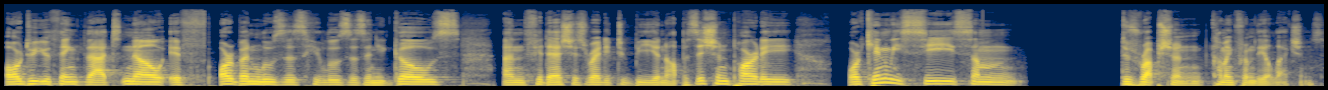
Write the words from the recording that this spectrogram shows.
Or do you think that no, if Orban loses, he loses and he goes, and Fidesz is ready to be an opposition party? Or can we see some disruption coming from the elections?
